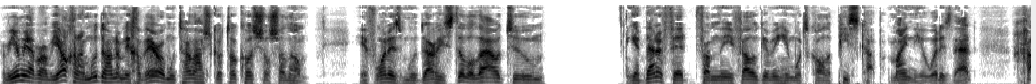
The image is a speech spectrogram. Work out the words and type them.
If one is mudar, he's still allowed to get benefit from the fellow giving him what's called a peace cup. Mind you, what is that? In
